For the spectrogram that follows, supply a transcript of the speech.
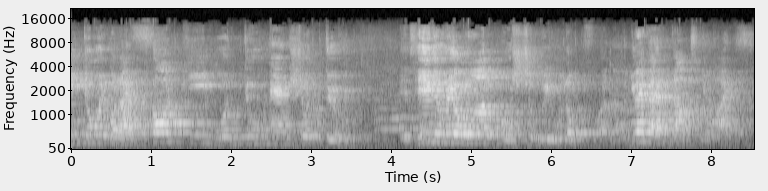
he doing what I thought he would do and should do? Is he the real one or should we look for another? You ever had doubts in your life?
